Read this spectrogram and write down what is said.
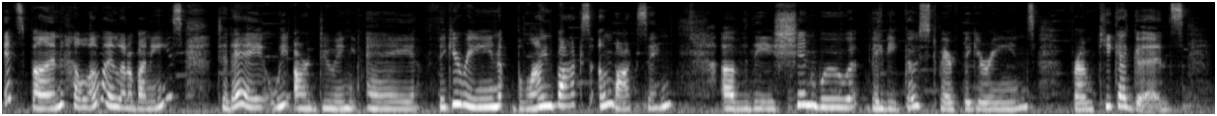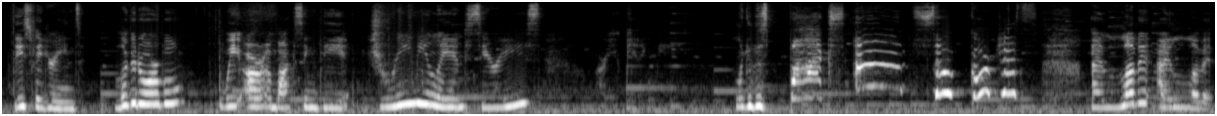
it's fun. Hello my little bunnies. Today we are doing a figurine blind box unboxing of the Shinwoo baby ghost bear figurines from Kika Goods. These figurines look adorable. We are unboxing the Dreamyland series. Are you kidding me? Look at this box! Ah, it's so gorgeous! I love it, I love it.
